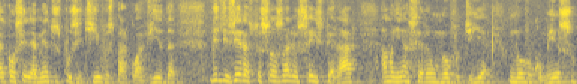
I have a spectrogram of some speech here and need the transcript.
aconselhamentos positivos para com a vida, de dizer às pessoas: olha, eu sei esperar, amanhã será um novo dia, um novo começo,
